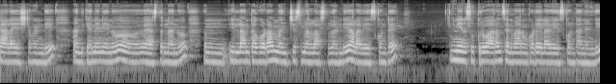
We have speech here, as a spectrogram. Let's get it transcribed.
చాలా ఇష్టం అండి అందుకనే నేను వేస్తున్నాను. ఇల్లంతా కూడా మంచి స్మెల్ వస్తుందండి అలా వేసుకుంటే. నేను శుక్రవారం శనివారం కూడా ఇలా వేసుకుంటానండి.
